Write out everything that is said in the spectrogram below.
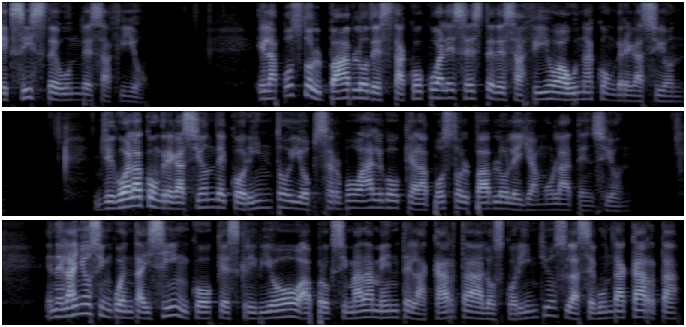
existe un desafío. El apóstol Pablo destacó cuál es este desafío a una congregación. Llegó a la congregación de Corinto y observó algo que al apóstol Pablo le llamó la atención. En el año 55, que escribió aproximadamente la carta a los Corintios, la segunda carta,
